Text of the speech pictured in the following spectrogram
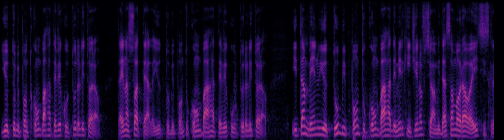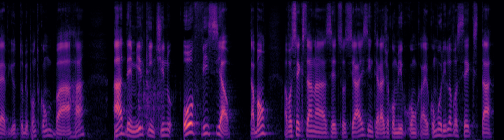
youtube.com.br TV Cultura Litoral. Está aí na sua tela, youtube.com.br TV Cultura Litoral. E também no youtube.com.br Ademir Quintino Oficial. Me dá essa moral aí, se inscreve. youtube.com.br Ademir Quintino Oficial. Tá bom? A você que está nas redes sociais, interaja comigo, com o Caio com o Murilo. A você que está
